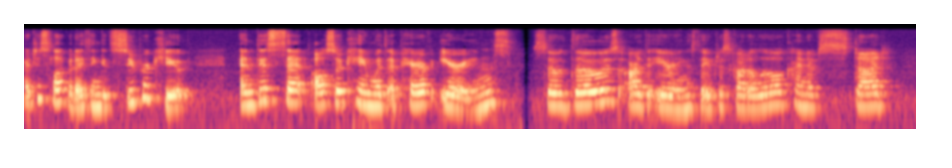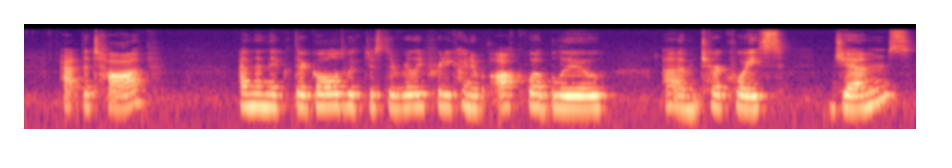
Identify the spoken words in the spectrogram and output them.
I just love it. I think it's super cute. And this set also came with a pair of earrings. So those are the earrings. They've just got a little kind of stud at the top. And then they're gold with just a really pretty kind of aqua blue um, turquoise gems.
